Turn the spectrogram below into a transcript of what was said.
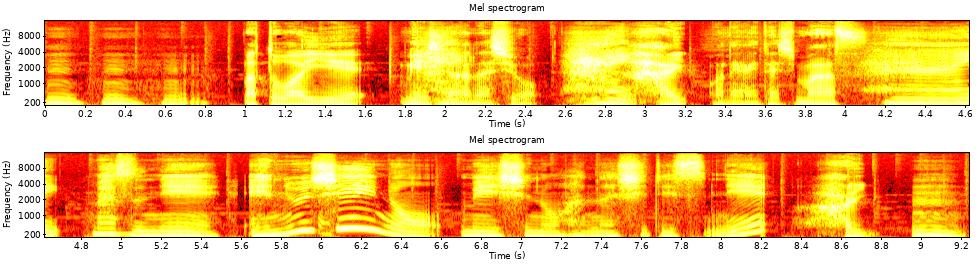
うんうんうん。まあとはいえ名刺の話をはい。はい、お願いいたします。はい。まずね NG の名詞のお話ですね。はい。うん。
